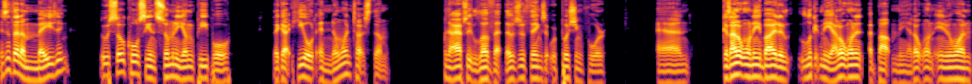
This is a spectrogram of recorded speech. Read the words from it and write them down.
Isn't that amazing? It was so cool seeing so many young people that got healed and no one touched them. And I absolutely love that. Those are the things that we're pushing for. And because I don't want anybody to look at me, I don't want it about me. I don't want anyone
